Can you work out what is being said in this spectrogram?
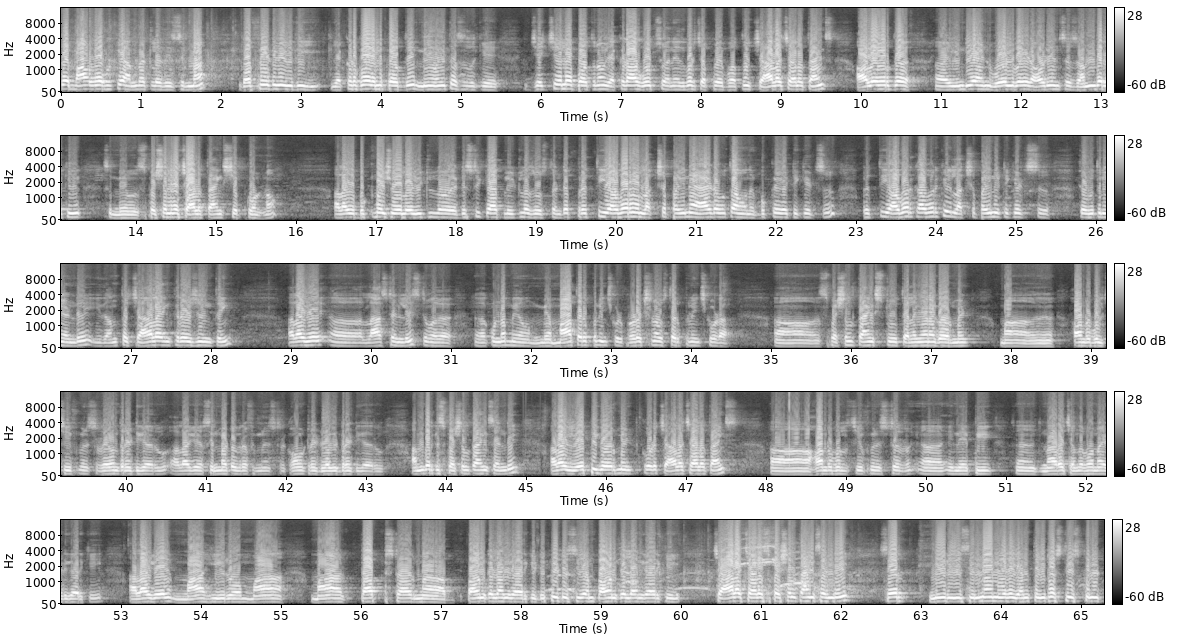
మా ఊహకే అందట్లేదు ఈ సినిమా. డెఫినెట్గా ఇది ఎక్కడికో వెళ్ళిపోద్ది. మేమైతే అసలుకి జడ్జ్ చేయలేకపోతున్నాం ఎక్కడ ఆగొచ్చు అనేది కూడా చెప్పలేకపోతున్నాం. చాలా చాలా thanks all over the India and world wide audiences అందరికీ మేము స్పెషల్గా చాలా థ్యాంక్స్ చెప్పుకుంటున్నాం. అలాగే బుక్ మై షోలో వీటిలో డిస్ట్రిక్ట్ యాప్లు వీటిలో చూస్తుంటే ప్రతి అవర్ లక్ష పైన యాడ్ అవుతా ఉన్నాయి. బుక్ అయ్యే టికెట్స్ ప్రతి అవర్కి అవర్కి లక్ష పైన టికెట్స్ తెగుతున్నాయండి. ఇదంతా చాలా ఎంకరేజింగ్ థింగ్ అలాగే లాస్ట్ అండ్ లీస్ట్ కాకుండా మేము మా తరపు నుంచి కూడా ప్రొడక్షన్ హౌస్ తరపు నుంచి కూడా special thanks to Telangana government మా honourable chief minister Revanth Reddy garu అలాగే సినిమాటోగ్రఫీ మినిస్టర్ కోమటిరెడ్డి వెంకటరెడ్డి గారు అందరికీ స్పెషల్ థ్యాంక్స్ అండి. అలాగే ఏపీ గవర్నమెంట్ కూడా చాలా చాలా thanks honourable chief minister in AP Nara Chandrababu Naidu గారికి అలాగే మా హీరో మా మా టాప్ స్టార్ మా పవన్ కళ్యాణ్ గారికి డిప్యూటీ సీఎం పవన్ కళ్యాణ్ గారికి చాలా చాలా స్పెషల్ థ్యాంక్స్ అండి. సార్ మీరు ఈ సినిమా మీద ఎంత ఇంట్రెస్ట్ తీసుకుని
